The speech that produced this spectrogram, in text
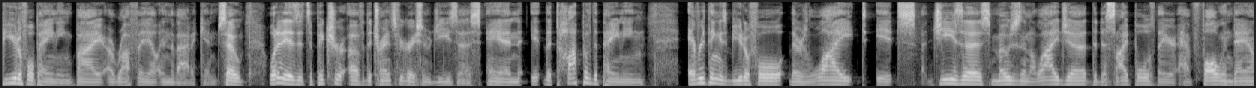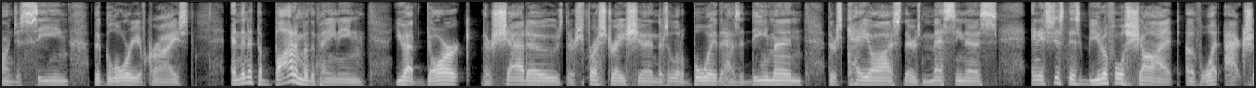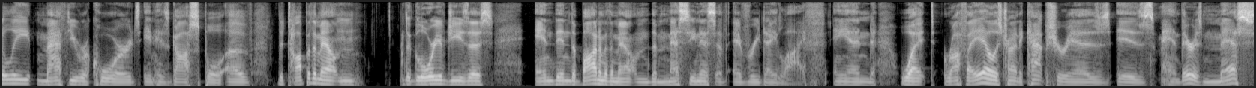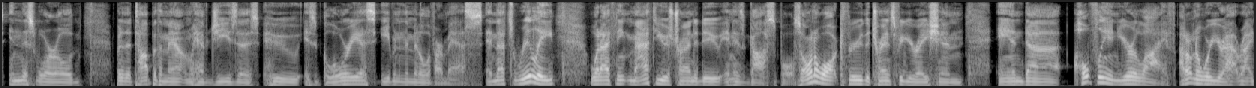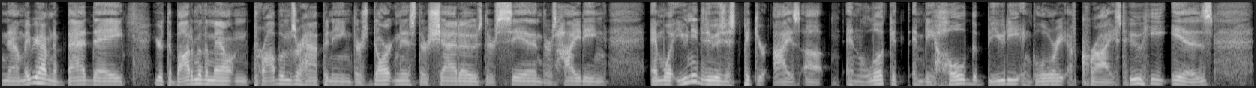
beautiful painting by Raphael in the Vatican. So, what it is, it's a picture of the transfiguration of Jesus, and it, the top of the painting everything is beautiful. There's light. It's Jesus, Moses, and Elijah, the disciples. They have fallen down, just seeing the glory of Christ. And then at the bottom of the painting, you have dark, there's shadows, there's frustration, there's a little boy that has a demon, there's chaos, there's messiness. And it's just this beautiful shot of what actually Matthew records in his gospel of the top of the mountain the glory of Jesus, and then the bottom of the mountain, the messiness of everyday life. And what Raphael is trying to capture is is man, there is mess in this world, but at the top of the mountain we have Jesus who is glorious even in the middle of our mess. And that's really what I think Matthew is trying to do in his gospel. So I want to walk through the transfiguration and uh, hopefully in your life, I don't know where you're at right now. Maybe you're having a bad day. You're at the bottom of the mountain. Problems are happening. There's darkness, there's shadows, there's sin, there's hiding. And what you need to do is just pick your eyes up and look at and behold the beauty and glory of Christ, who he is.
